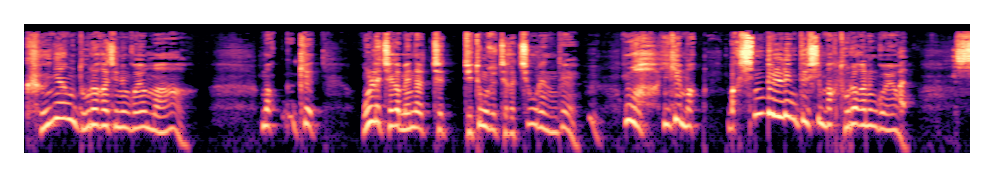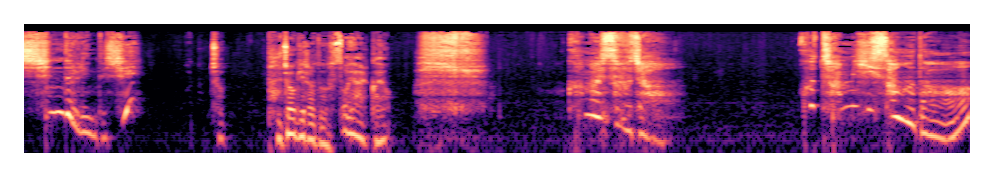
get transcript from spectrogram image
그냥 돌아가지는 거예요, 막. 막, 이렇게, 원래 제가 맨날 제 뒤통수 제가 치고 그랬는데, 와, 이게 막, 막 신들린 듯이 막 돌아가는 거예요. 아, 신들린 듯이? 저, 부적이라도 써야 할까요? 가만 있어 보자. 그 참 이상하다. 아,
